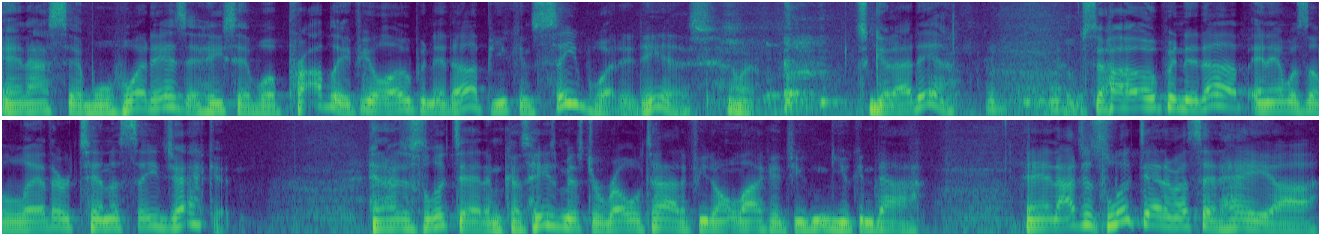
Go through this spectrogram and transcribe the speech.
And I said, Well, what is it? He said, Well, probably if you'll open it up, you can see what it is. I went, It's a good idea. So I opened it up, and it was a leather Tennessee jacket. And I just looked at him because he's Mr. Roll Tide. If you don't like it, you you can die. And I just looked at him. I said, Hey, uh,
